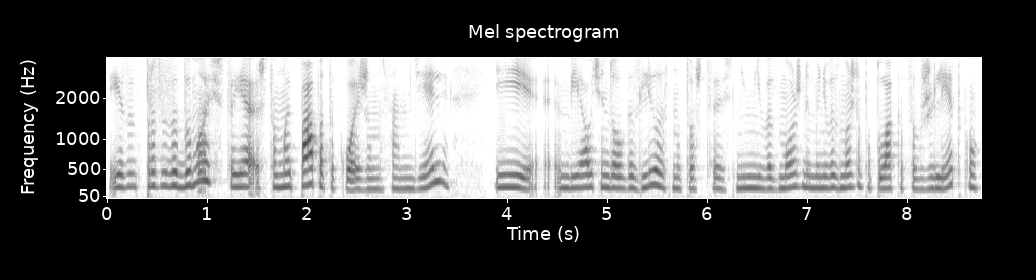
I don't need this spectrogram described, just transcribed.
я тут просто задумалась, что я, что мой папа такой же на самом деле, и я очень долго злилась на то, что с ним невозможно, ему невозможно поплакаться в жилетку,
